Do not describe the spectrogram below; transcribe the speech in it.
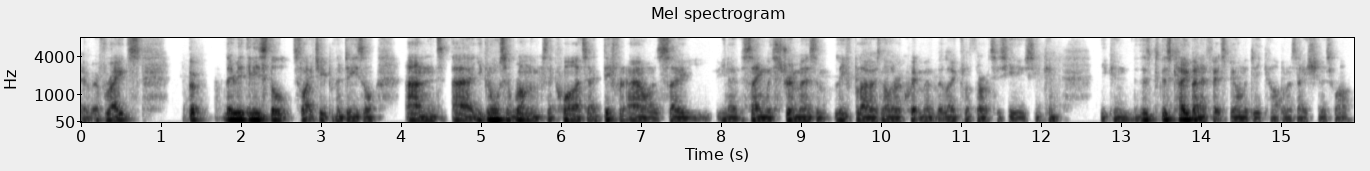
of rates. But there, it is still slightly cheaper than diesel, and uh, you can also run them because they're quieter at different hours. So you know the same with strimmers and leaf blowers and other equipment that local authorities use. You can you can there's, there's co-benefits beyond the decarbonisation as well.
